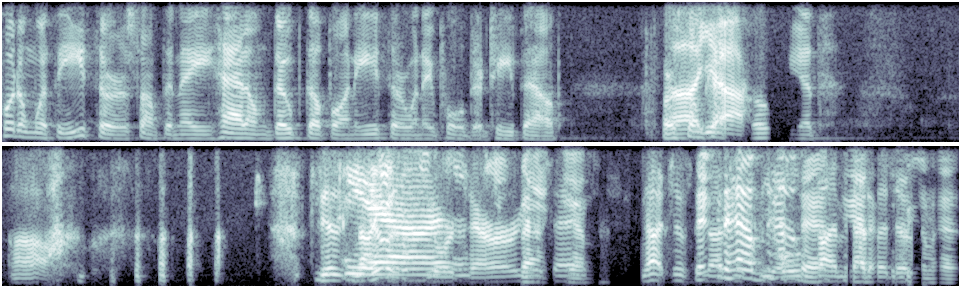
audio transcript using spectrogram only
put them with ether or something. They had them doped up on ether when they pulled their teeth out. Or Uh, some kind yeah. of opiate. Uh, just Yeah. not just pure terror, you're saying? then. Not just They not didn't just have the that old head, time they had method of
